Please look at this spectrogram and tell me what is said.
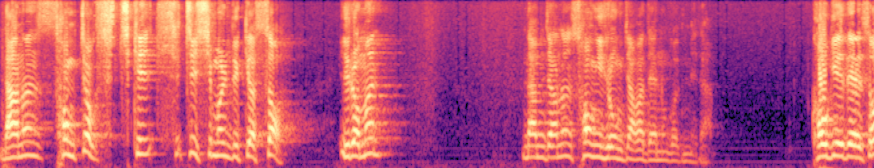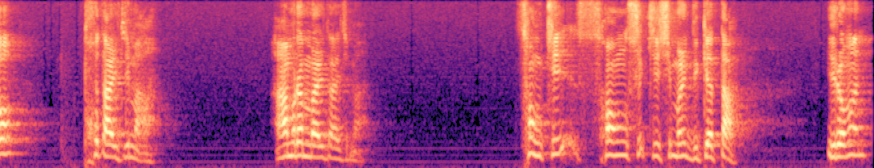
나는 성적 수치, 수치심을 느꼈어. 이러면 남자는 성희롱자가 되는 겁니다. 거기에 대해서 토달지 마. 아무런 말도 하지 마. 성치, 성수치심을 느꼈다. 이러면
